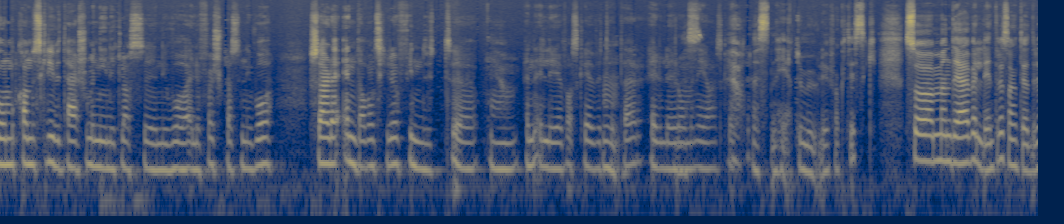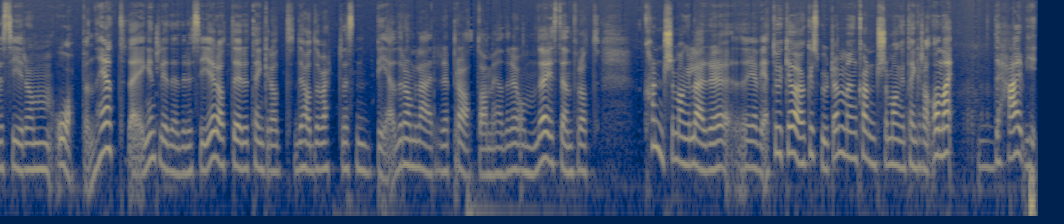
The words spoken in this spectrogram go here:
om kan du skrive det her som en 9. klassenivå eller førsteklassenivå, så er det enda vanskeligere å finne ut uh, om en elev har skrevet Mm. dette eller om en IA har skrevet det. Ja, Nesten helt umulig, faktisk. Så, men det er veldig interessant det dere sier om åpenhet. Det er egentlig det dere sier. At dere tenker at det hadde vært nesten bedre om lærere prata med dere om det, istedenfor at kanskje mange lærere Jeg vet jo ikke, da, jeg har ikke spurt dem, men kanskje mange tenker sånn Å nei, det her vi,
